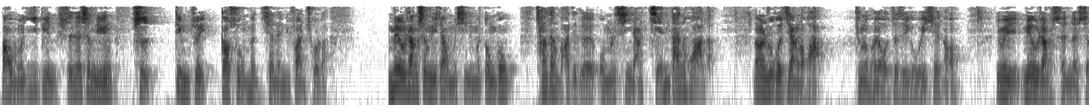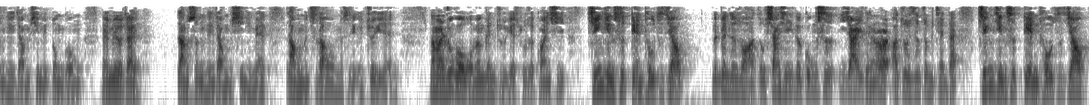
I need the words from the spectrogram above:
帮我们医病，神的圣灵是定罪，告诉我们现在你犯错了，没有让圣灵在我们心里面动工，常常把这个我们的信仰简单化了。那么如果这样的话，听众朋友，这是一个危险哦，因为没有让神的圣灵在我们心里动工，也没有在让圣灵在我们心里面让我们知道我们是一个罪人。那么如果我们跟主耶稣的关系仅仅是点头之交，那变成说啊，就相信一个公式，一加一等于二啊，就是这么简单，仅仅是点头之交。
